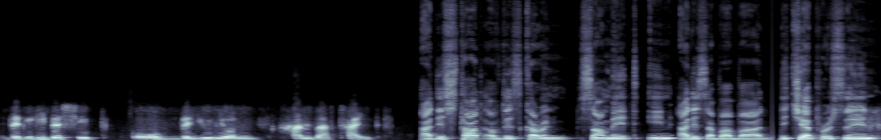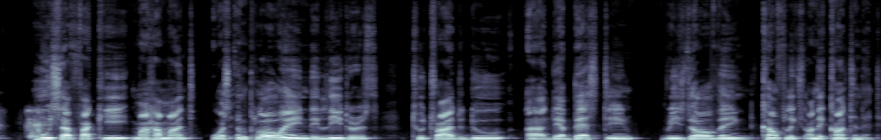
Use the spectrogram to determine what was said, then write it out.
the leadership of the union's hands are tied. At the start of this current summit in Addis Ababa, the chairperson, Moussa Faki Mahamat, was imploring the leaders to try to do uh, their best in resolving conflicts on the continent.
